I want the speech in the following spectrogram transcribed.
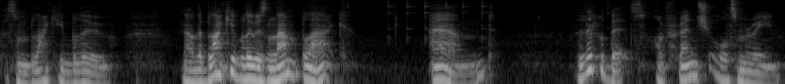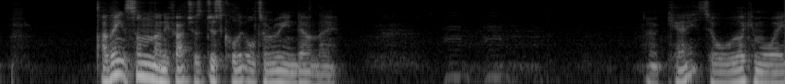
for some blacky blue. Now the blacky blue is lamp black and a little bit of French ultramarine. I think some manufacturers just call it ultramarine, don't they? Okay, so we're working our way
